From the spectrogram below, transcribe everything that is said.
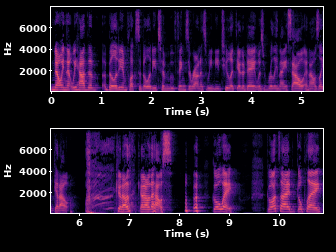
knowing that we have the ability and flexibility to move things around as we need to. Like the other day, it was really nice out, and I was like, "Get out, get out, get out of the house, go away, go outside, go play."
